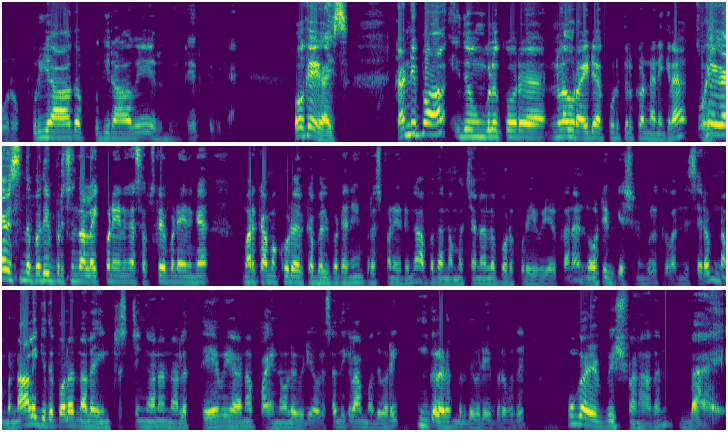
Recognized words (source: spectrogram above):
ஒரு புரியாத புதிராகவே இருந்துக்கிட்டே இருக்குதுங்க. ஓகே கைஸ் கண்டிப்பா இது உங்களுக்கு ஒரு நல்ல ஒரு ஐடியா கொடுத்துருக்குன்னு நினைக்கிறேன். ஓகே கைஸ் இந்த பதிவு பிடிச்சிருந்தா லைக் பண்ணிடுங்க சப்ஸ்கிரைப் பண்ணிடுங்க. மறக்காம கூட இருக்க பெல் பட்டனையும் பிரஸ் பண்ணிடுங்க. அப்பதான் நம்ம சேனல்ல போடக்கூடிய வீடியோக்கான நோட்டிபிகேஷன் உங்களுக்கு வந்து சேரும். நம்ம நாளைக்கு இது போல நல்ல இன்ட்ரெஸ்டிங்கான நல்ல தேவையான பயனுள்ள வீடியோவில் சந்திக்கலாம். அதுவரை உங்களிடமிருந்து விடைபெறுவது உங்கள் விஸ்வநாதன். பாய்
